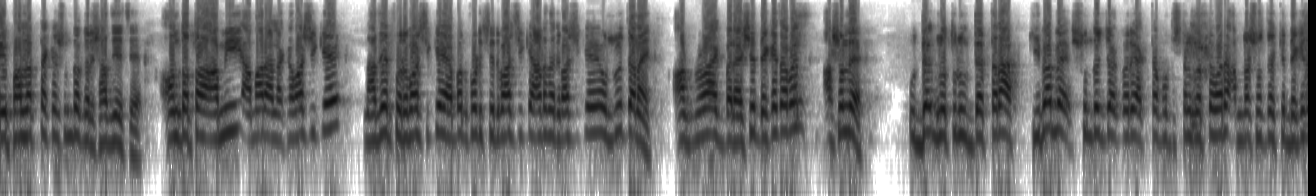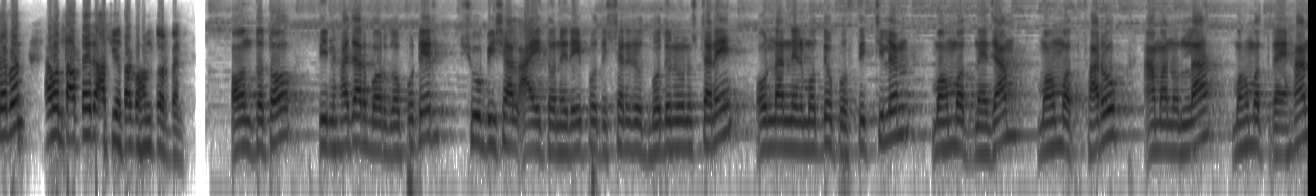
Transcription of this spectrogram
এই পার্লারটাকে সুন্দর করে সাজিয়েছে। অন্তত আমি আমার এলাকাবাসীকে নাজের পৌরবাসীকে এবং পরিচিতবাসীকে আটাদারিবাসীকে অনুরোধ জানাই, আপনারা একবার এসে দেখে যাবেন। আসলে উদ্যোগ, নতুন উদ্যোক্তারা কীভাবে সৌন্দর্য করে একটা প্রতিষ্ঠান করতে পারে, আপনার সৌন্দর্যকে দেখে যাবেন এবং তাদের আত্মীয়তা গ্রহণ করবেন। অন্তত তিন হাজার বর্গ ফুটের সুবিশাল আয়তনের এই প্রতিষ্ঠানের উদ্বোধনী অনুষ্ঠানে অন্যান্যের মধ্যে উপস্থিত ছিলেন মোহাম্মদ নেজাম, মোহাম্মদ ফারুক, আমানুল্লাহ, মোহাম্মদ রেহান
